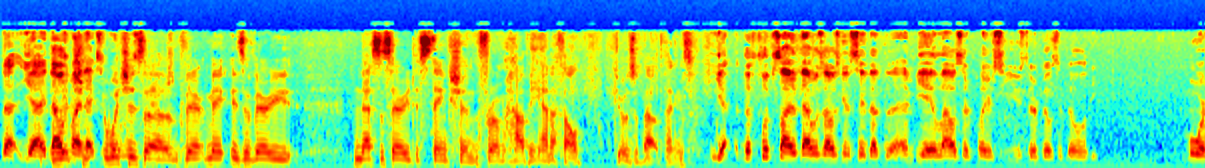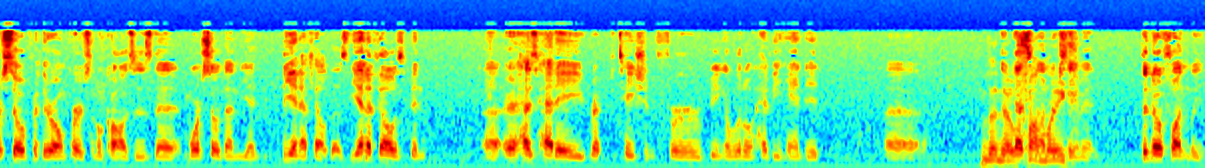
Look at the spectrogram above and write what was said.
That yeah, that was which, my next. point, Which is a very is a very necessary distinction from how the NFL goes about things. Yeah, the flip side of that was I was going to say that the NBA allows their players to use their visibility more so for their own personal causes, that more so than the the NFL does. The NFL has been uh, or has had a reputation for being a little heavy-handed. Uh, The no fun league. The no fun league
